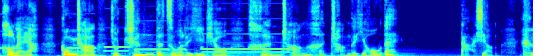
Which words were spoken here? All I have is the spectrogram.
后来呀，工厂就真的做了一条很长很长的腰带，大象可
